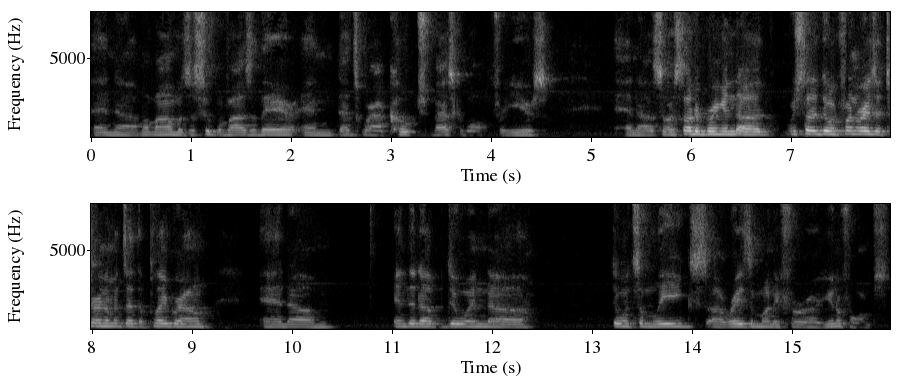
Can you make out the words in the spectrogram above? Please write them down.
and uh, my mom was a supervisor there, and that's where I coached basketball for years. And uh, so I started bringing, uh, we started doing fundraiser tournaments at the playground, and um, ended up doing uh, doing some leagues, uh, raising money for uh, uniforms,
